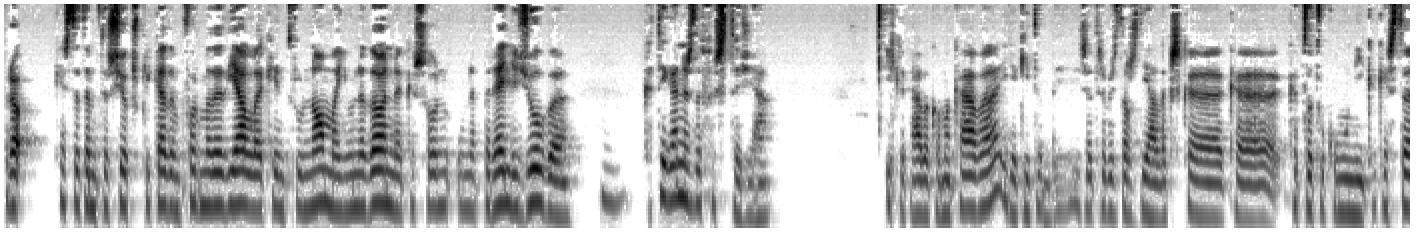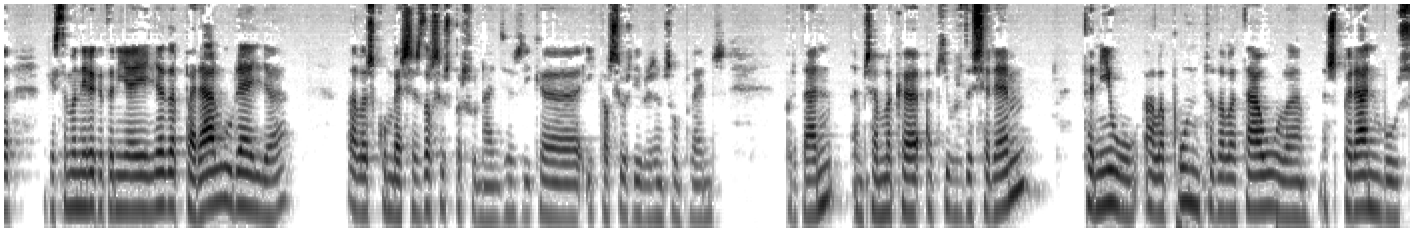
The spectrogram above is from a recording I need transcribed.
però aquesta temptació explicada en forma de diàleg entre un home i una dona que són una parella jove. Que té ganes de festejar. I que acaba com acaba i aquí també és a través dels diàlegs que, que, que tot ho comunica. Aquesta, aquesta manera que tenia ella de parar l'orella a les converses dels seus personatges i que, i que els seus llibres en són plens. Per tant, em sembla que aquí us deixarem. Teniu a la punta de la taula esperant-vos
